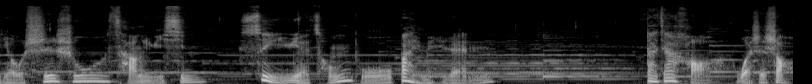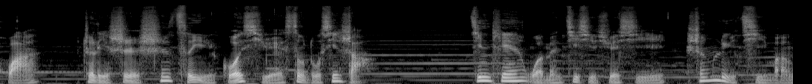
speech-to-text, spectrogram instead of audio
有诗书藏于心，岁月从不败美人。大家好，我是少华，这里是诗词与国学诵读欣赏。今天我们继续学习《声律启蒙》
